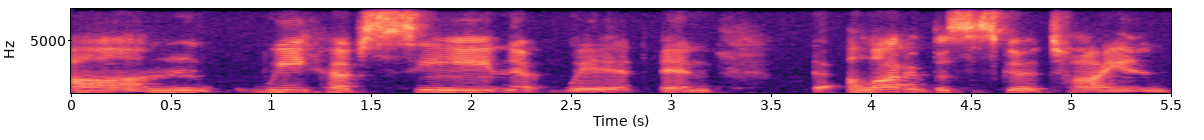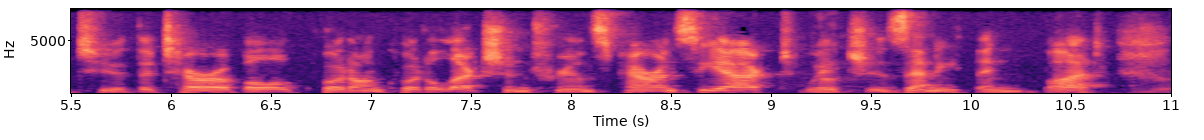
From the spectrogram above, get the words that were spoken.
Um, we have seen with, and a lot of this is going to tie into the terrible quote unquote Election Transparency Act, which is anything but. Yeah.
